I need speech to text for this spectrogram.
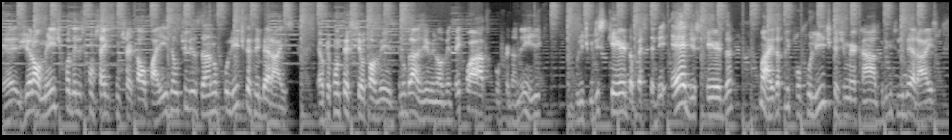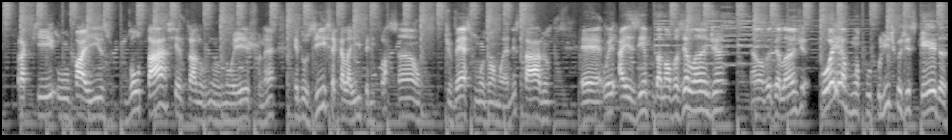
É, geralmente, quando eles conseguem consertar o país, é utilizando políticas liberais. É o que aconteceu, talvez, no Brasil em 94, com o Fernando Henrique, um político de esquerda, o PSDB é de esquerda, mas aplicou políticas de mercado, políticas liberais para que o país voltasse a entrar no, no, no, eixo, né? reduzisse aquela hiperinflação, tivéssemos uma moeda estável. É, a exemplo da Nova Zelândia, a Nova Zelândia foi uma políticos de esquerda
